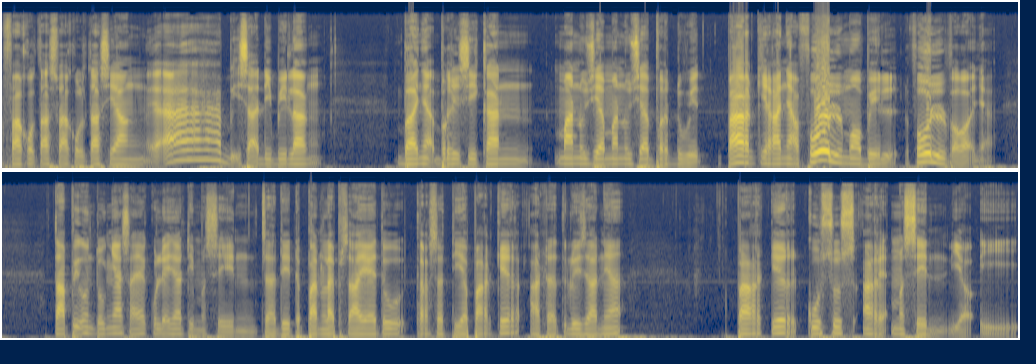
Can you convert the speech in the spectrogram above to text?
fakultas-fakultas yang ya bisa dibilang banyak berisikan manusia-manusia berduit. Parkirannya full mobil, full pokoknya. Tapi untungnya saya kuliahnya di mesin. Jadi depan lab saya itu tersedia parkir, ada tulisannya parkir khusus area mesin. Yoi.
